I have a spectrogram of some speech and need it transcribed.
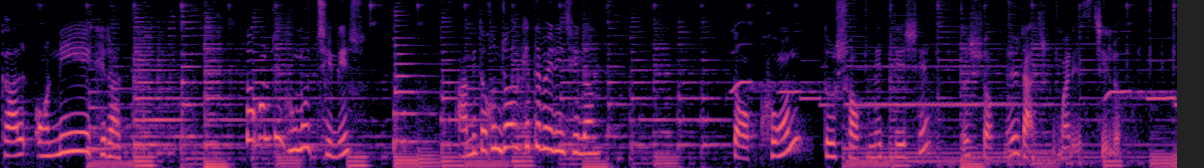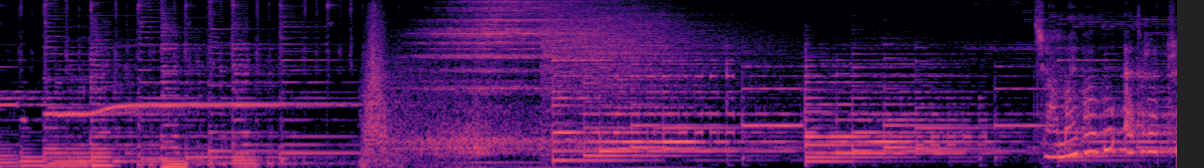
কাল অনেক রাতে। তখন তুই ঘুমোচ্ছিলিস? আমি তখন জল খেতে বেরিয়েছিলাম। তখন তোর স্বপ্নের দেশে তোর স্বপ্নের রাজকুমার এসেছিল। জামাইবাবু এত রাত্রে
